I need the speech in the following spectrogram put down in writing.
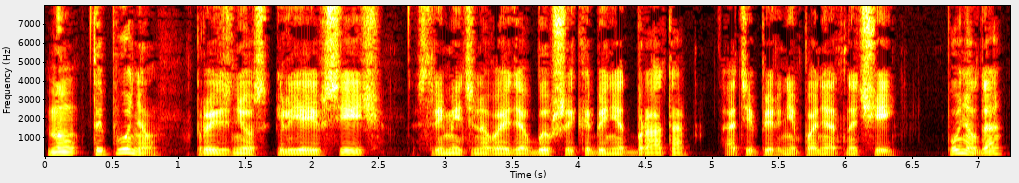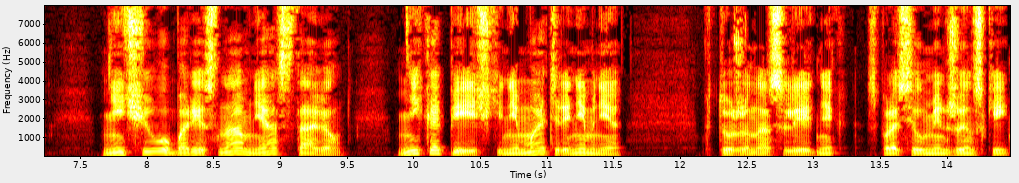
«Ну, ты понял?» — произнес Илья Евсеевич, стремительно войдя в бывший кабинет брата, а теперь непонятно чей. «Понял, да? Ничего Борис нам не оставил. Ни копеечки ни матери, ни мне». «Кто же наследник?» — спросил Минжинский.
